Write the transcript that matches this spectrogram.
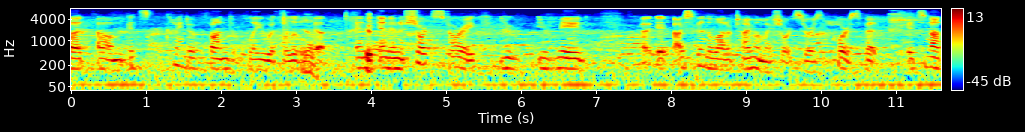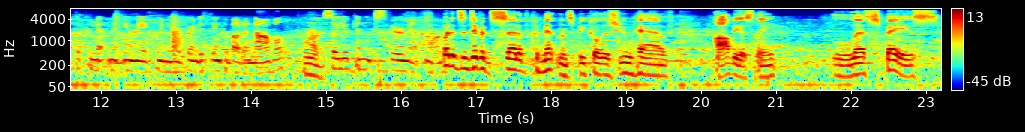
but um, it's kind of fun to play with a little yeah. bit. And, it, and in a short story, you you've made uh, it, I spend a lot of time on my short stories, of course, but it's not the commitment you make when you're going to think about a novel. Right. So you can experiment more. But it's a different set of commitments because you have obviously less space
